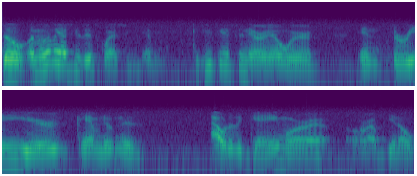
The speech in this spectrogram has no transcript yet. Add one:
So, I mean, let me ask you this question: Could you see a scenario where, in three years, Cam Newton is out of the game, or a, or a you know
